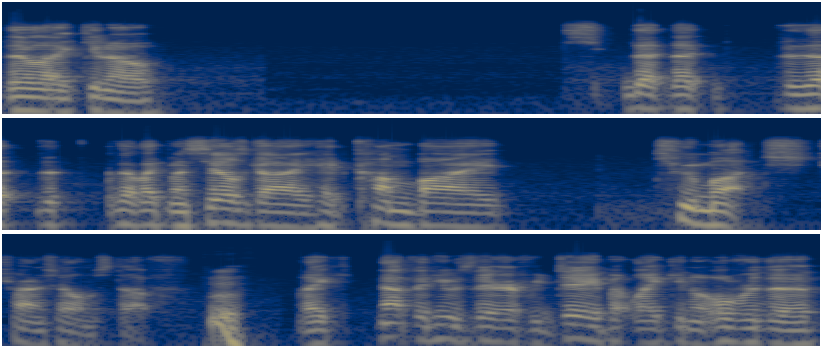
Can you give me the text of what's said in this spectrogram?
They're like, you know, that that that, that, that like my sales guy had come by too much trying to sell him stuff. Hmm. Like, not that he was there every day, but like you know, over the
